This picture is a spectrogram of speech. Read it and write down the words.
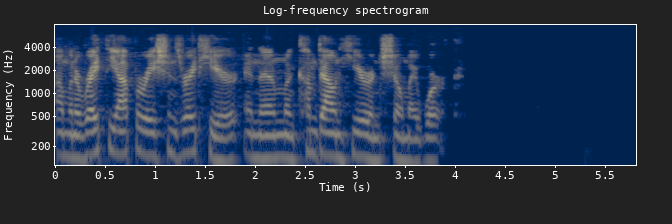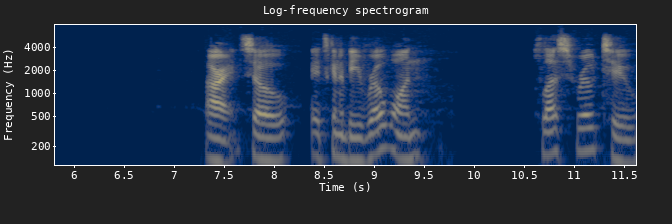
I'm going to write the operations right here, and then I'm going to come down here and show my work. Alright, so it's going to be row 1 plus row 2.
